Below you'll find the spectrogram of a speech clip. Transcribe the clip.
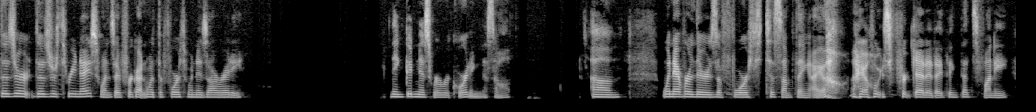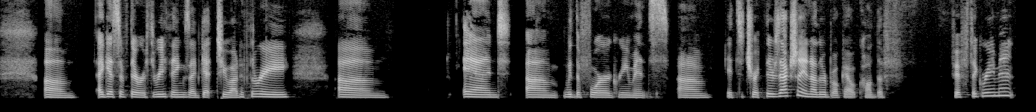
Those are those are three nice ones. I've forgotten what the fourth one is already. Thank goodness we're recording this all. Um, whenever there's a fourth to something, I I always forget it. I think that's funny. Um, I guess if there were three things, I'd get two out of three. Um, and um, with the four agreements, um, it's a trick. There's actually another book out called The Fifth Agreement.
